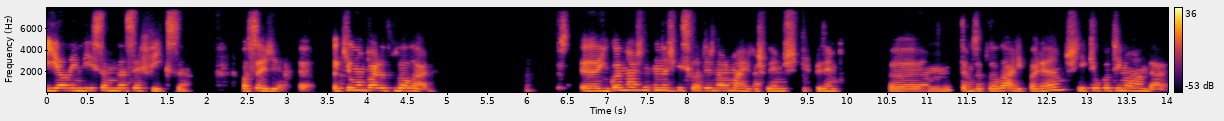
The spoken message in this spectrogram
e além disso a mudança é fixa. Ou seja, uh, aquilo não para de pedalar. Uh, enquanto nós nas bicicletas normais nós podemos, por exemplo, estamos a pedalar e paramos e aquilo continua a andar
